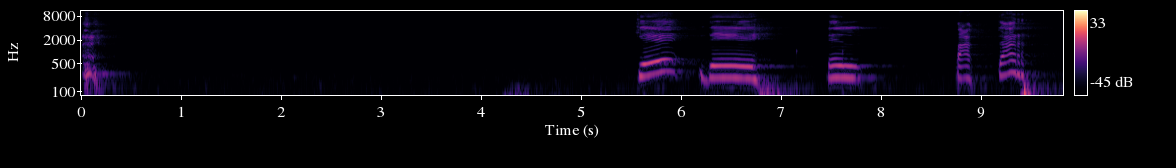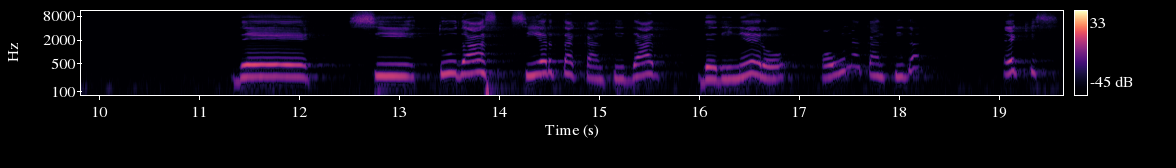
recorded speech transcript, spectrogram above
que de el pactar de si tú das cierta cantidad de dinero o una cantidad X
